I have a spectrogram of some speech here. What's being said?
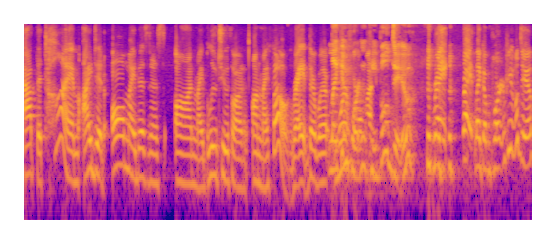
at the time I did all my business on my Bluetooth on on my phone, right? There were like important people do. right, right, like important people do.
